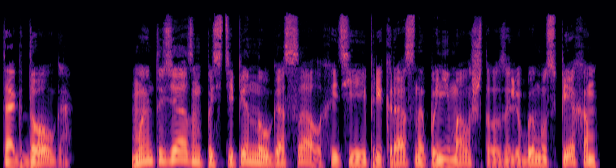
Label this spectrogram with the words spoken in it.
Так долго? Мой энтузиазм постепенно угасал, хоть я и прекрасно понимал, что за любым успехом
